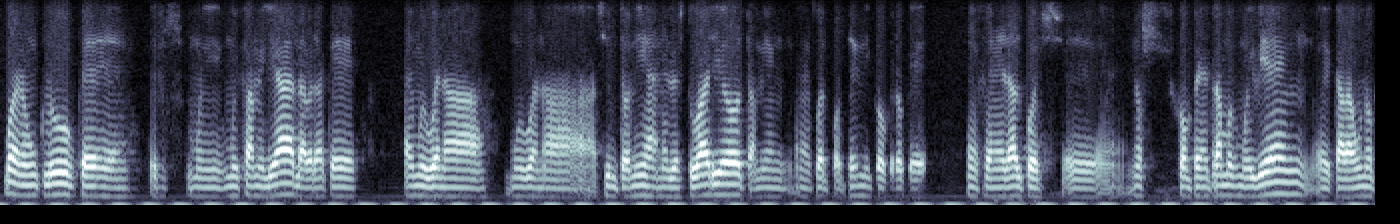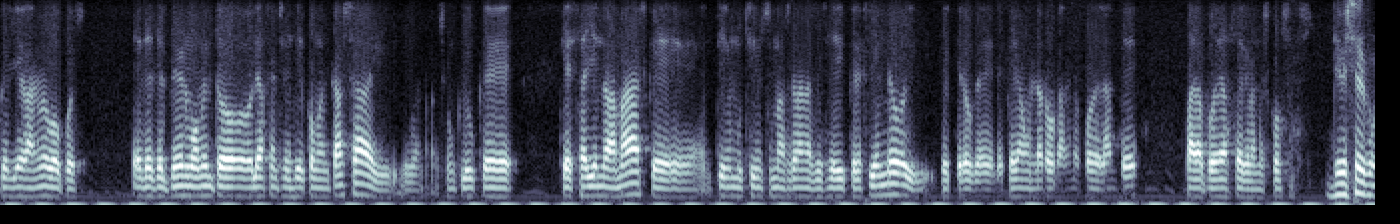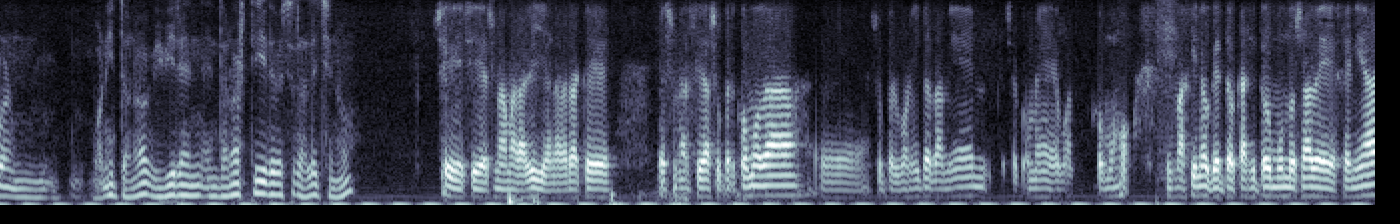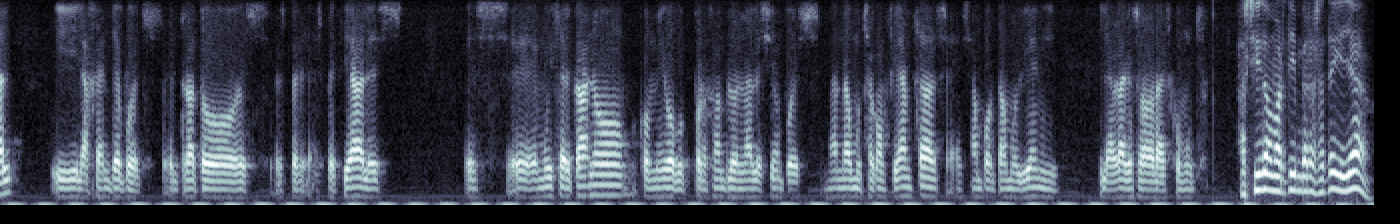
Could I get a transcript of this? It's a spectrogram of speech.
Bueno, un club que, es muy muy familiar, la verdad que, hay muy buena muy buena sintonía en el vestuario, también en el cuerpo técnico. Creo que en general pues eh, nos compenetramos muy bien. Eh, cada uno que llega nuevo pues eh, desde el primer momento le hacen sentir como en casa y, bueno es un club que, que está yendo a más, que tiene muchísimas ganas de seguir creciendo y que creo que le queda un largo camino por delante para poder hacer grandes cosas. Debe ser bonito, ¿no? Vivir en, en Donosti debe ser la leche, ¿no? Sí, sí, es una maravilla. La verdad que es una ciudad súper cómoda, eh, súper bonita también, que se come, bueno, como imagino que casi todo el mundo sabe, genial, y la gente, pues, el trato es especial, es, es eh, muy cercano. Conmigo, por ejemplo, en la lesión, pues, me han dado mucha confianza, se, han portado muy bien y, la verdad que eso lo agradezco mucho. ¿Has ido a Martín Berasategui ya?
